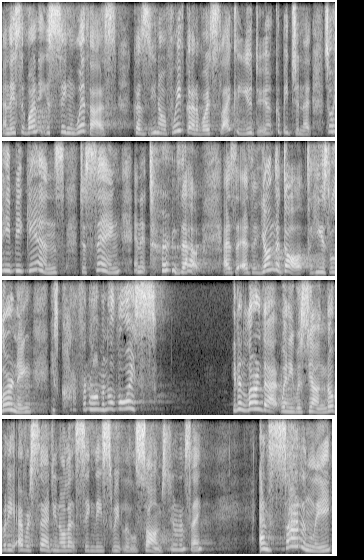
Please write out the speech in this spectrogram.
and they said, Why don't you sing with us? Because, you know, if we've got a voice, likely you do. It could be Jeanette. So he begins to sing, and it turns out, as, as a young adult, he's learning he's got a phenomenal voice. He didn't learn that when he was young. Nobody ever said, you know, let's sing these sweet little songs. Do you know what I'm saying? And suddenly,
